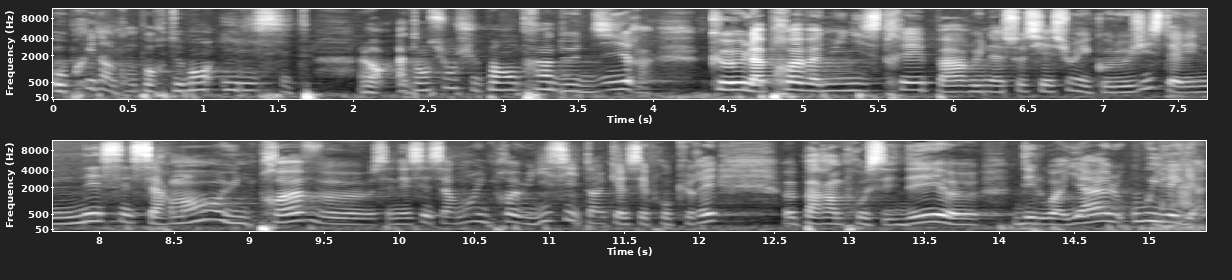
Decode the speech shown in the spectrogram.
au prix d'un comportement illicite? Alors attention, je ne suis pas en train de dire que la preuve administrée par une association écologiste, elle est nécessairement une preuve, euh, c'est nécessairement une preuve illicite hein, qu'elle s'est procurée euh, par un procédé euh, déloyal ou illégal.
